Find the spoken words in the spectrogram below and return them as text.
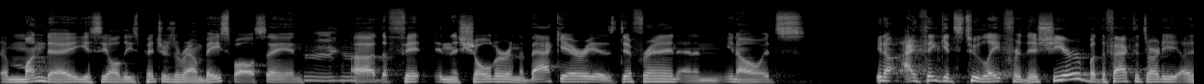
uh, Monday, you see all these pictures around baseball saying mm-hmm. uh, the fit in the shoulder and the back area is different, and you know, it's you know, I think it's too late for this year, but the fact that it's already uh,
